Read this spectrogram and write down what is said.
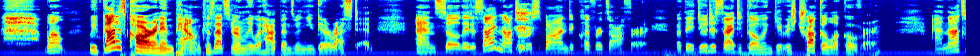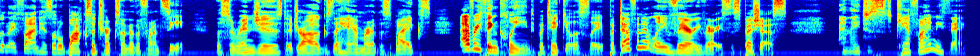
well, we've got his car in impound because that's normally what happens when you get arrested. And so they decide not to respond to Clifford's offer, but they do decide to go and give his truck a look over. And that's when they find his little box of tricks under the front seat the syringes, the drugs, the hammer, the spikes, everything cleaned meticulously, but definitely very, very suspicious. And they just can't find anything.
